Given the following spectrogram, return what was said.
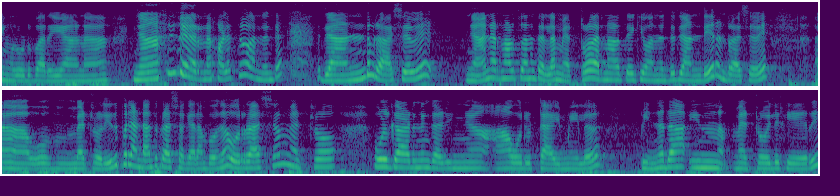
നിങ്ങളോട് പറയാണ്. ഞാൻ എറണാകുളത്ത് വന്നിട്ട് രണ്ട് പ്രാവശ്യമേ ഞാൻ എറണാകുളത്ത് വന്നിട്ടല്ല മെട്രോ എറണാകുളത്തേക്ക് വന്നിട്ട് രണ്ടേ രണ്ട് പ്രാവശ്യമേ മെട്രോയിൽ ഇതിപ്പോൾ രണ്ടാമത്തെ പ്രാവശ്യം കയറാൻ പോകുന്നത് ഒരു പ്രാവശ്യം മെട്രോ ഉദ്ഘാടനം കഴിഞ്ഞ ആ ഒരു ടൈമിൽ പിന്നെ ദാ ഇന്ന് മെട്രോയിൽ കയറി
